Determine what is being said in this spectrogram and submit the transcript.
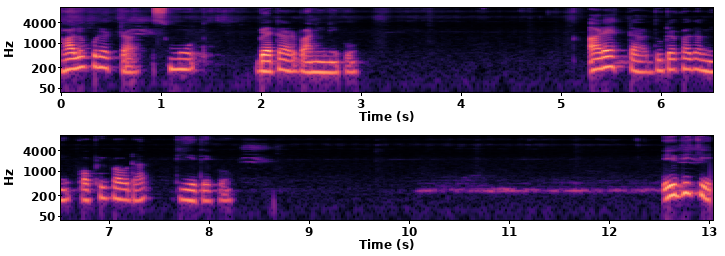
ভালো করে একটা স্মুথ ব্যাটার বানিয়ে নেব। আর একটা দু টাকা দামি কফি পাউডার দিয়ে দেব। এদিকে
